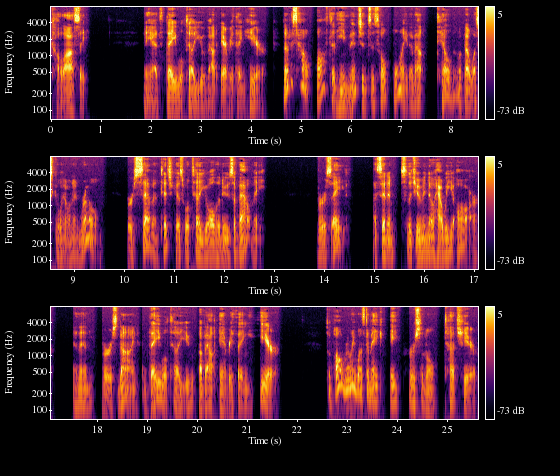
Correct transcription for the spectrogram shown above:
Colossae. And he they will tell you about everything here. Notice how often he mentions this whole point about tell them about what's going on in Rome. Verse 7 Tychicus will tell you all the news about me. Verse 8 I sent him so that you may know how we are. And then verse 9, they will tell you about everything here. So Paul really wants to make a personal touch here.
